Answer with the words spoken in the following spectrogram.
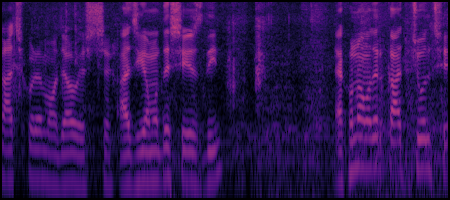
কাজ করে মজাও এসছে। আজকে আমাদের শেষ দিন। এখনও আমাদের কাজ চলছে।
